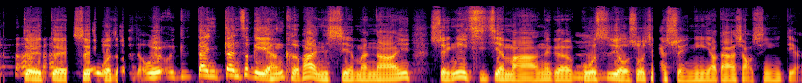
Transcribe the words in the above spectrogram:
对对，所以我都我但但这个也很可怕，很邪门呐。因为水逆期间嘛，那个国师有说现在水逆要大家小心一点。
